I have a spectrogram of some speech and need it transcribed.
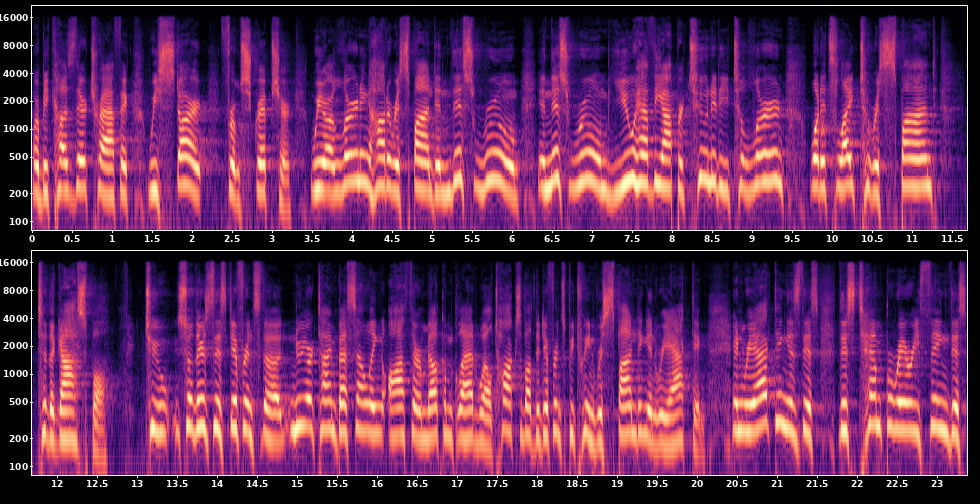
or because they're trafficked. We start from Scripture. We are learning how to respond. In this room, in this room, you have the opportunity to learn what it's like to respond to the gospel to so there's this difference. The new york times bestselling author malcolm gladwell talks about the difference between responding and reacting. And reacting is this this temporary thing this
